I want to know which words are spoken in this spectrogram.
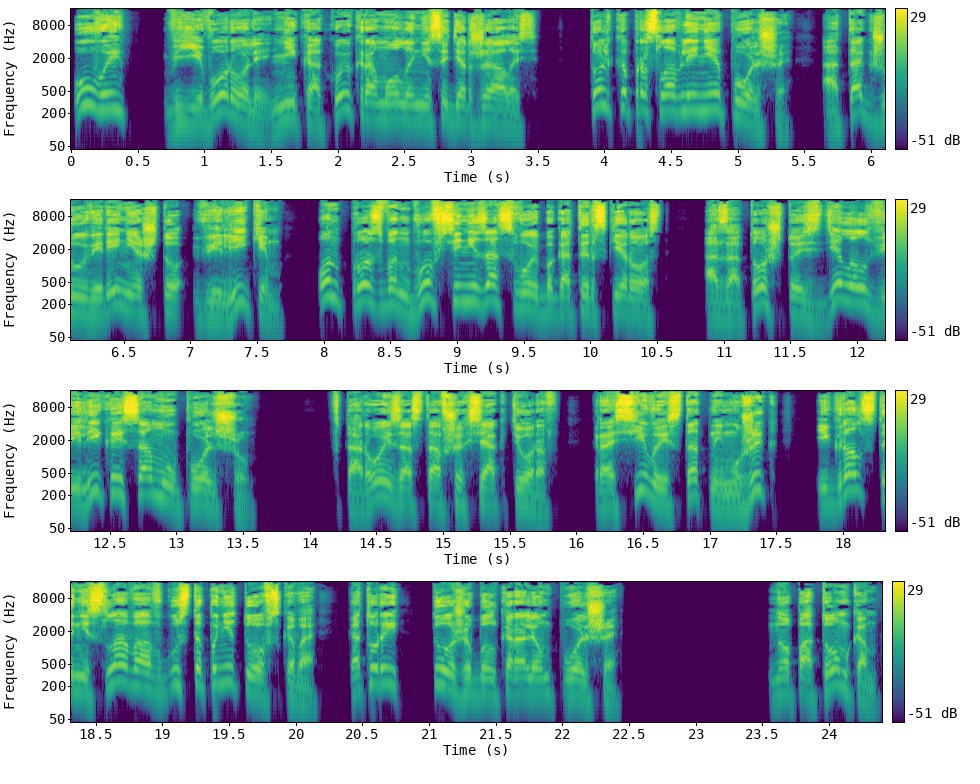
Увы, в его роли никакой крамолы не содержалось. только прославление Польши, а также уверение, что великим он прозван вовсе не за свой богатырский рост, а за то, что сделал великой саму Польшу. Второй из оставшихся актеров, красивый и статный мужик, играл Станислава Августа Понятовского, который тоже был королем Польши. Но потомкам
